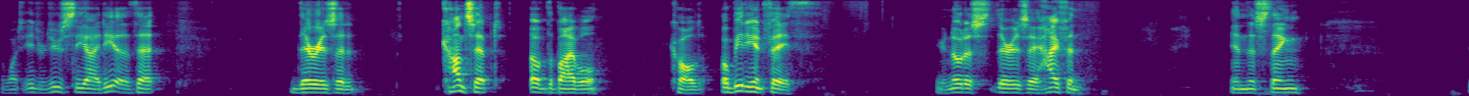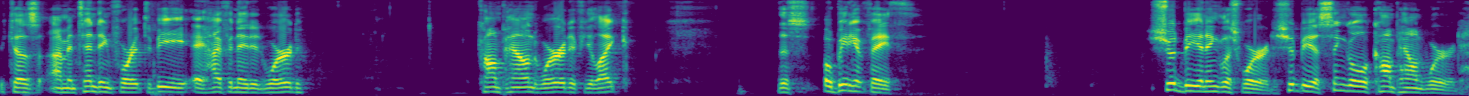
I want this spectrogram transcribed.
I want to introduce the idea that there is a concept of the Bible called obedient faith. You notice there is a hyphen in this thing because I'm intending for it to be a hyphenated word, compound word, if you like. This obedient faith should be an English word, should be a single compound word.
